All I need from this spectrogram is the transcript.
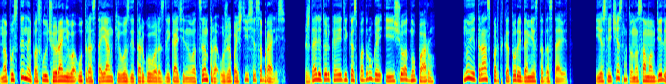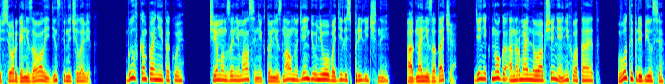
На пустынной по случаю раннего утра стоянки возле торгово-развлекательного центра уже почти все собрались. Ждали только Эдика с подругой и еще одну пару. Ну и транспорт, который до места доставит. Если честно, то на самом деле все организовал единственный человек. Был в компании такой. Чем он занимался, никто не знал, но деньги у него водились приличные. Одна незадача. Денег много, а нормального общения не хватает. Вот и прибился.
